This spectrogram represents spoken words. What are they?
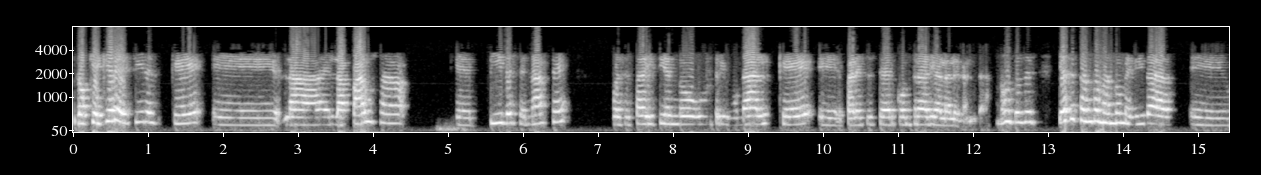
Lo que quiere decir es que la, la pausa que pide SENACE pues está diciendo un tribunal que eh, parece ser contraria a la legalidad, ¿no? Entonces, ya se están tomando medidas eh,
